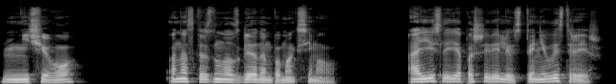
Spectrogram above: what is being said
«Ничего». Она скользнула взглядом по Максимову. «А если я пошевелюсь, ты не выстрелишь?»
